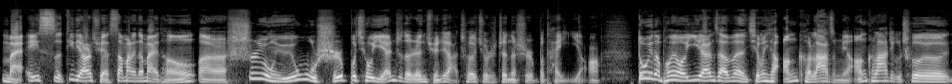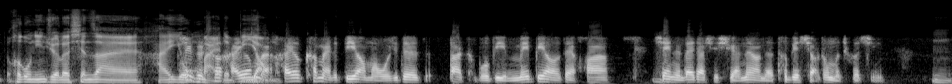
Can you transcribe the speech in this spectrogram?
买 A 四，低点选三八零的迈腾，啊，适用于务实不求颜值的人群，这俩车就是真的是不太一样啊。东营的朋友依然在问，请问一下昂克拉怎么样？昂克拉这个车，何工您觉得现在还有买的必要吗？还有可买的必要吗？我觉得大可不必，没必要再花现在的代价去选那样的特别小众的车型。嗯，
